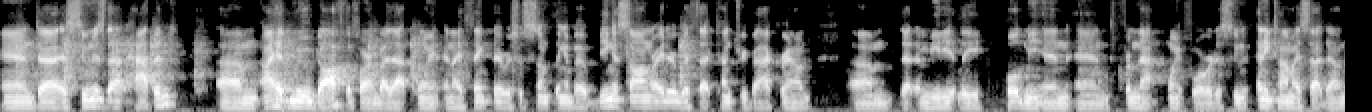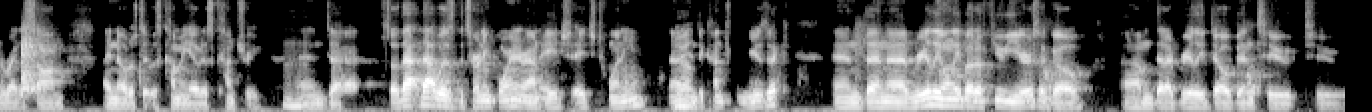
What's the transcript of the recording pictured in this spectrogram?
And uh, as soon as that happened, um, I had moved off the farm by that point, and I think there was just something about being a songwriter with that country background um, that immediately pulled me in. And from that point forward, as soon anytime I sat down to write a song, I noticed it was coming out as country, Mhm. and uh, so that that was the turning point around age age 20 uh, Yeah. into country music, and then uh, really only about a few years ago. Um, that I really dove into to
